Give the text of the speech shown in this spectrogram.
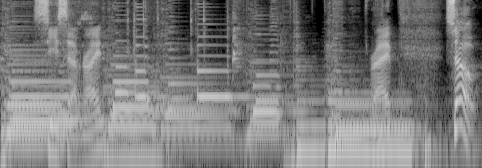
C7, right? Right? So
